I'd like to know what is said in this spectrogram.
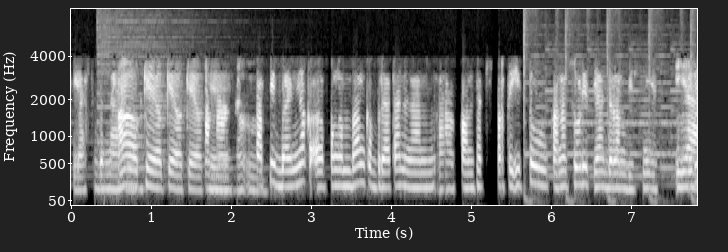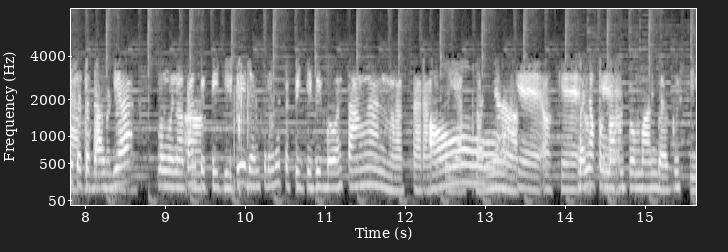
ya sebenarnya. Ah, Oke oke oke oke. Tapi banyak eh, pengembang keberatan dengan eh, konsep seperti itu karena sulit ya dalam bisnis. Iya, Jadi tetap benar-benar. aja menggunakan Ah. PPJB dan sebenarnya PPJB bawah tangan malah sekarang itu ya. Oh, Banyak. oke oke. Banyak oke. perumahan-perumahan bagus di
